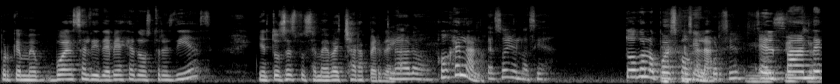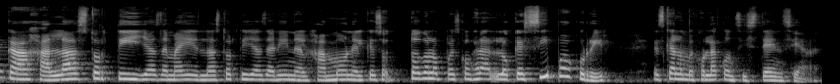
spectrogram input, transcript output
porque me voy a salir de viaje dos, tres días y entonces pues se me va a echar a perder. Claro. Congélalo. Eso yo lo hacía. Todo lo puedes congelar. el pan de caja, las tortillas de maíz, las tortillas de harina, el jamón, el queso, todo lo puedes congelar. Lo que sí puede ocurrir es que a lo mejor la consistencia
